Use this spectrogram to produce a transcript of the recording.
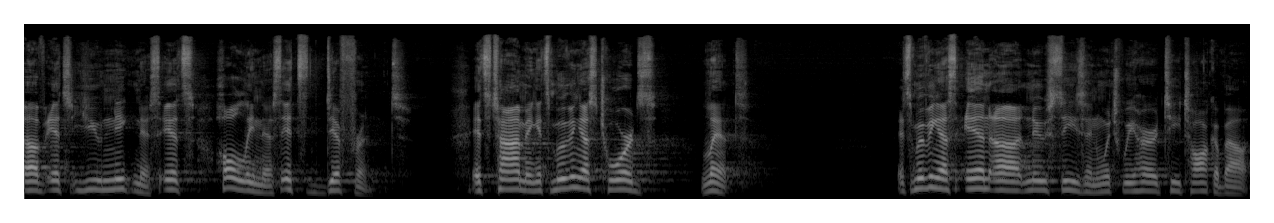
of its uniqueness, its holiness, it's different. Its timing, it's moving us towards Lent. It's moving us in a new season, which we heard T talk about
